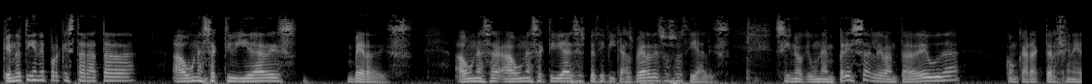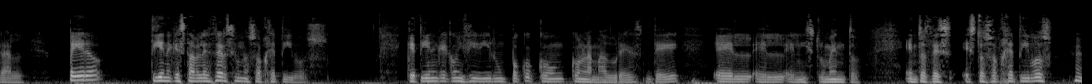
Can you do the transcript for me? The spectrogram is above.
que no tiene por qué estar atada a unas actividades verdes, a unas, a unas actividades específicas verdes o sociales, sino que una empresa levanta deuda con carácter general, pero tiene que establecerse unos objetivos que tienen que coincidir un poco con, la madurez del de el, instrumento. Entonces, estos objetivos hmm.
